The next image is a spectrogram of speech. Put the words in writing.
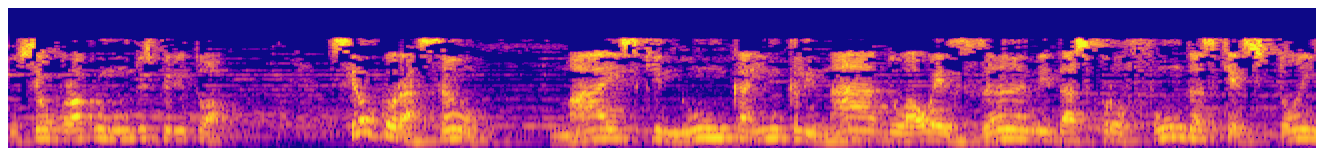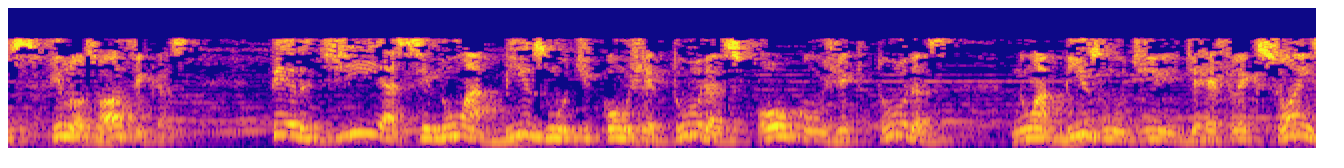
o seu próprio mundo espiritual. Seu coração, mais que nunca inclinado ao exame das profundas questões filosóficas, perdia-se num abismo de conjeturas ou conjecturas, num abismo de, de reflexões,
